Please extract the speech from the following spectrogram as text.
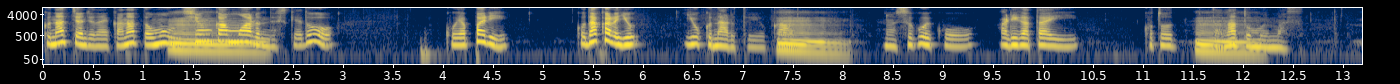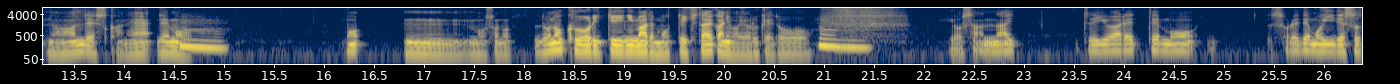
くなっちゃうんじゃないかなと思う瞬間もあるんですけどこうやっぱりこうだからよ良くなるといううか、ん。すごいこうありがたいことだなと思います。なんですかね。でうも、ん。もうんもうそのどのクオリティにまで持っていきたいかにはよるけどうん。予算ないって言われてもそれでもいいですっ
